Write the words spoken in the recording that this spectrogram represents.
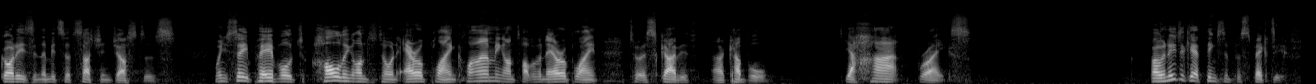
God is in the midst of such injustice. When you see people holding onto an aeroplane, climbing on top of an aeroplane to escape uh, Kabul, your heart breaks. But we need to get things in perspective.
